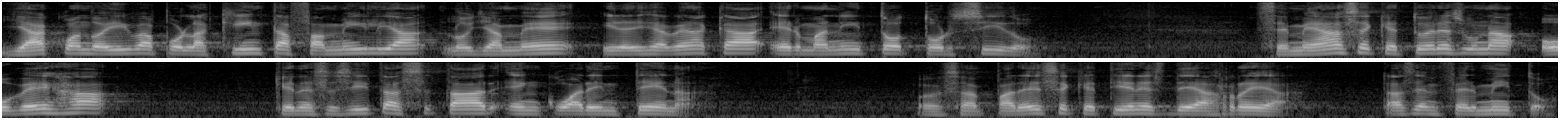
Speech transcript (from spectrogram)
Ya cuando iba por la quinta familia, lo llamé y le dije, ven acá, hermanito torcido. Se me hace que tú eres una oveja que necesita estar en cuarentena. O sea, parece que tienes diarrea. estás enfermito.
